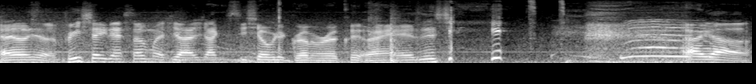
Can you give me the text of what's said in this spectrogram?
Hell yeah. Appreciate that so much, y'all. Y'all can see she over there grubbing real quick right here. This shit. Alright, y'all.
